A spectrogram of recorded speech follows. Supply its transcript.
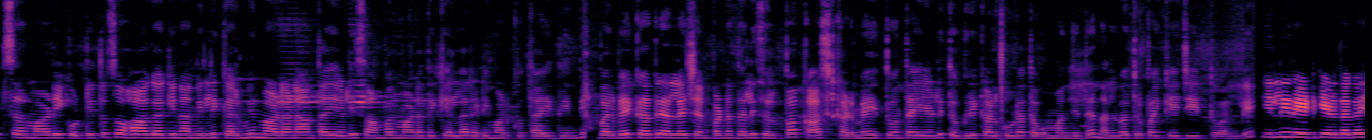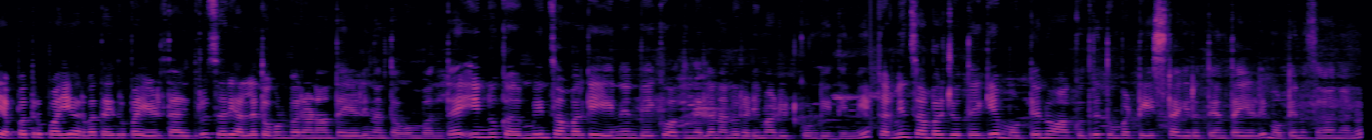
ಉಪ್ಸಾರು ಮಾಡಿ ಕೊಟ್ಟಿತ್ತು. ಸೊ ಹಾಗಾಗಿ ನಾನು ಇಲ್ಲಿ ಕರ್ಮೀನ್ ಮಾಡೋಣ ಅಂತ ಹೇಳಿ ಸಾಂಬಾರು ಮಾಡೋದಕ್ಕೆ ಎಲ್ಲ ರೆಡಿ ಮಾಡ್ಕೋತಾ ಇದ್ದೀನಿ. ಬರಬೇಕಾದ್ರೆ ಅಲ್ಲೇ ಚನ್ನಪಟ್ಟಣದಲ್ಲಿ ಸ್ವಲ್ಪ ಕಾಸ್ಟ್ ಕಡಿಮೆ ಇತ್ತು ಅಂತ ಹೇಳಿ ತೊಗರಿ ಕಾಳು ಕೂಡ ತೊಗೊಂಬಂದಿದ್ದೆ. ನಲ್ವತ್ತು ರೂಪಾಯಿ ಕೆ ಜಿ ಇತ್ತು ಅಲ್ಲಿ. ಇಲ್ಲಿ ರೇಟ್ ಕೇಳಿದಾಗ ಎಪ್ಪತ್ತು ರೂಪಾಯಿ, ಅರವತ್ತೈದು ರೂಪಾಯಿ ಹೇಳ್ತಾ ಇದ್ರು. ಸರಿ, ಅಲ್ಲೇ ತೊಗೊಂಡು ಬರೋಣ ಅಂತ ಹೇಳಿ ನಾನು ತೊಗೊಂಬಂದೆ. ಇನ್ನು ಕರ್ಮಿನ್ ಸಾಂಬಾರ್ಗೆ ಏನೇನು ಬೇಕು ಅದನ್ನೆಲ್ಲ ನಾನು ರೆಡಿ ಮಾಡಿ ಇಟ್ಕೊಂಡಿದ್ದೀನಿ. ಕರ್ಮಿನ್ ಸಾಂಬಾರ್ ಜೊತೆಗೆ ಮೊಟ್ಟೆನೂ ಹಾಕಿದ್ರೆ ತುಂಬ ಟೇಸ್ಟ್ ಆಗಿರುತ್ತೆ ಅಂತ ಹೇಳಿ ಮೊಟ್ಟೆನೂ ಸಹ ನಾನು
